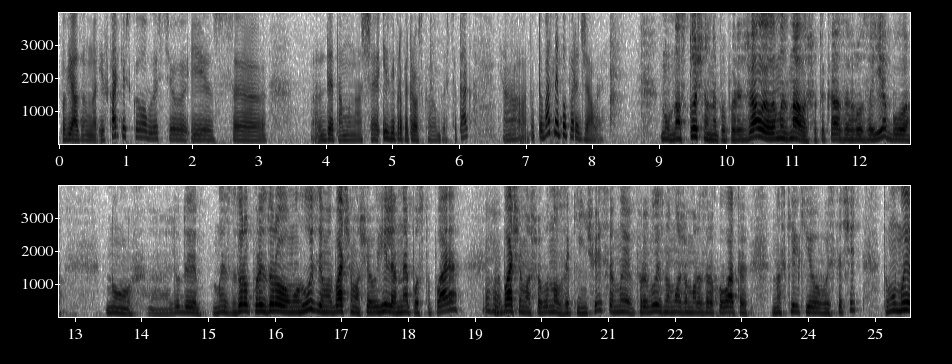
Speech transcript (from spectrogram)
пов'язано із Харківською областю, і з е, де там у нас ще із Дніпропетровською областю, так? Тобто вас не попереджали. Ну, нас точно не попереджали, але ми знали, що така загроза є, бо Ну, е, люди, ми при здоровому глузді ми бачимо, що вугілля не поступає. Ми бачимо, що воно закінчується. Ми приблизно можемо розрахувати, наскільки його вистачить. Тому ми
